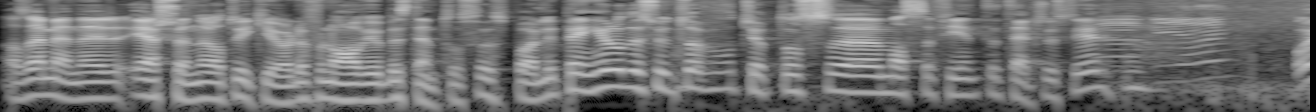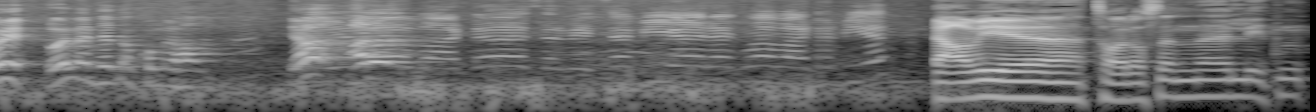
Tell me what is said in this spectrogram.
Altså Jeg mener, jeg skjønner at du ikke gjør det, for nå har vi jo bestemt oss for å spare litt penger. Og dessuten så har vi fått kjøpt oss eh, masse fint teltutstyr. Oi, oi, vent litt, nå kommer han. Ja. Ja, vi eh, tar oss en eh, liten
